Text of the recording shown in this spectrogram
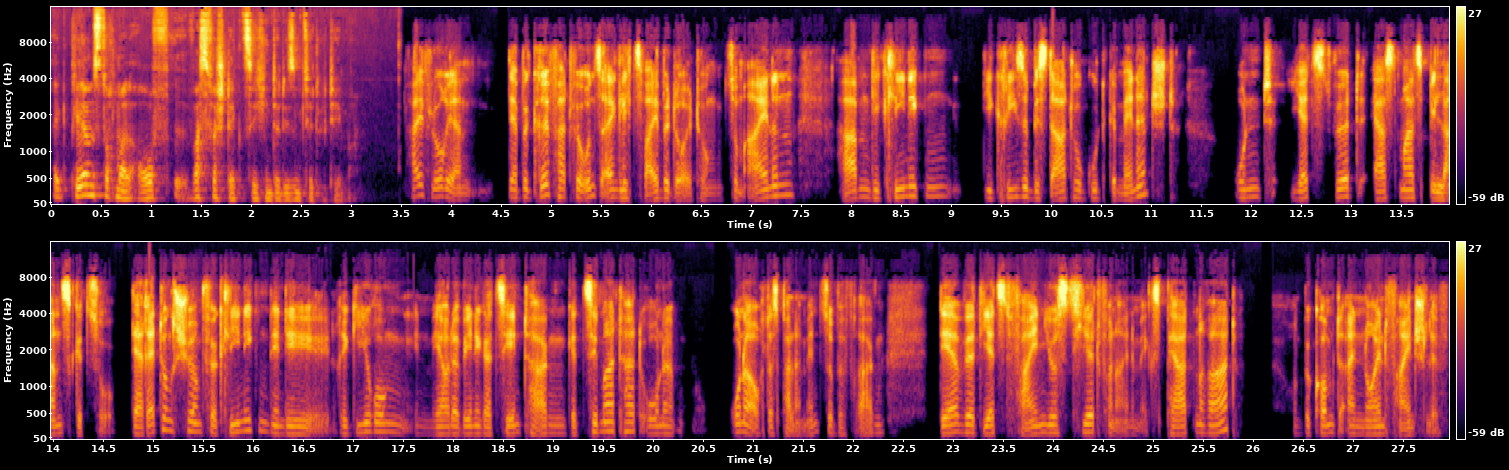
Erklär uns doch mal auf, was versteckt sich hinter diesem Titelthema. Hi Florian, der Begriff hat für uns eigentlich zwei Bedeutungen. Zum einen haben die Kliniken die Krise bis dato gut gemanagt und jetzt wird erstmals Bilanz gezogen. Der Rettungsschirm für Kliniken, den die Regierung in mehr oder weniger zehn Tagen gezimmert hat, ohne, ohne auch das Parlament zu befragen, der wird jetzt feinjustiert von einem Expertenrat und bekommt einen neuen Feinschliff.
